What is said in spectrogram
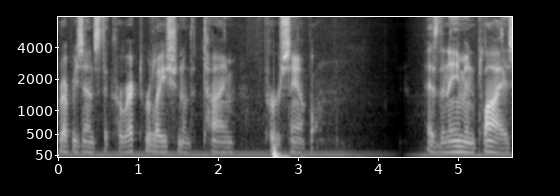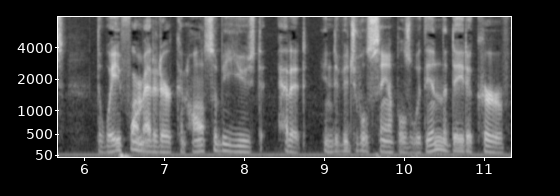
represents the correct relation of the time per sample. As the name implies, the waveform editor can also be used to edit individual samples within the data curve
